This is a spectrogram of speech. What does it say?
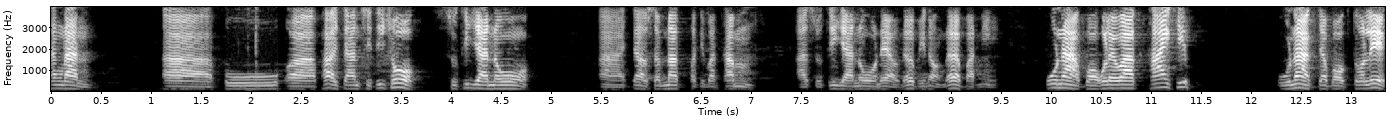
ทั้งด้นอ่าปู่อ่าพระอาจารย์สิทธิโชค สุธิยาโน อ่าเจ้าสำนักปฏิบัติธรรมอ่าสุทธิยาโนแล้วเด้อพี่น้องเด้อบัดนี้ปู่นาคบอกเลยว่าท้ายคลิปปู่นาคจะบอกตัวเลข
